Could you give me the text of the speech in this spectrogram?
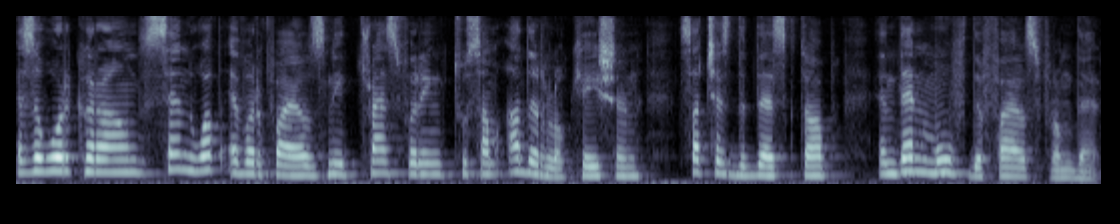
As a workaround, send whatever files need transferring to some other location, such as the desktop, and then move the files from there.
